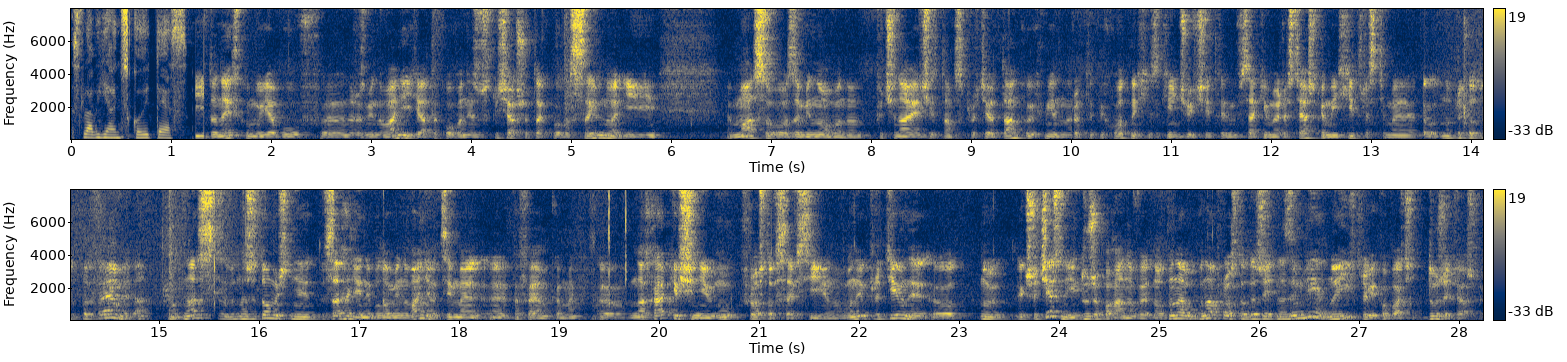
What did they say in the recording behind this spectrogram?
Слав'янської ТЕС. І в Донецькому я був е, на розмінуванні, я такого не зустрічав, що так було сильно і масово заміновано, починаючи там з протитанкових мін, протипіхотних і закінчуючи тим всякими розтяжками і хитростями. Наприклад, тут ПФМ, да? У нас на Житомирщині взагалі не було мінування цими ПФМ-ками. На Харківщині ну просто все всіяно. Вони противні. От, ну, якщо чесно, їх дуже погано видно. От вона, вона просто лежить на землі, але в траві побачити дуже тяжко.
